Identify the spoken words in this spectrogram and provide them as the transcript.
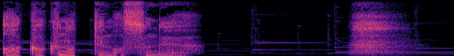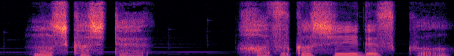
赤くなってますね。もしかして、恥ずかしいですか？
